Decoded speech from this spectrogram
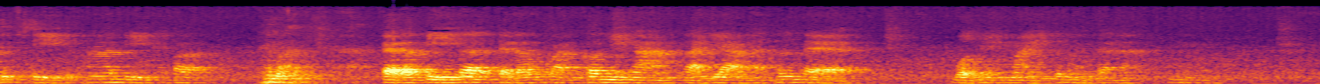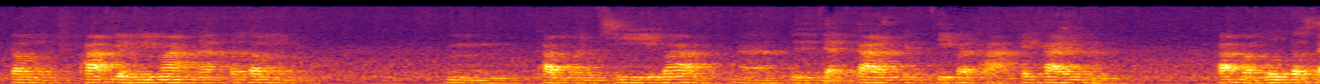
สิบสี่สิบห้าปีก็ไม่ว่าแต่ละปีก็แต่ละวันก็มีงานหลายอย่างนะตั้งแต่บวชใหม่ๆก็เหมือนกันนะต้องพระยังไม่มากนะก็ต้องทำบัญชีว่าหรือจัดการเป็นตีประถาคล้ายๆเหมือนพระบางรุ่นก็แซ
